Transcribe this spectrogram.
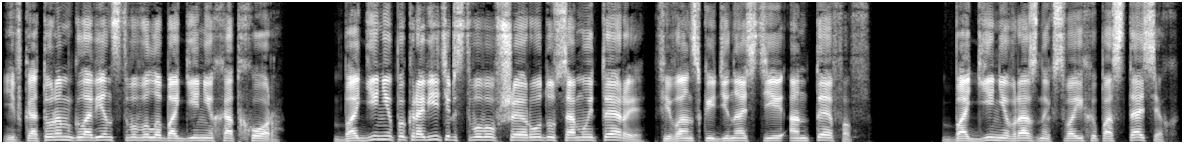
и в котором главенствовала богиня Хатхор богиня, покровительствовавшая роду самой Теры, фиванской династии Антефов, богиня в разных своих ипостасях,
